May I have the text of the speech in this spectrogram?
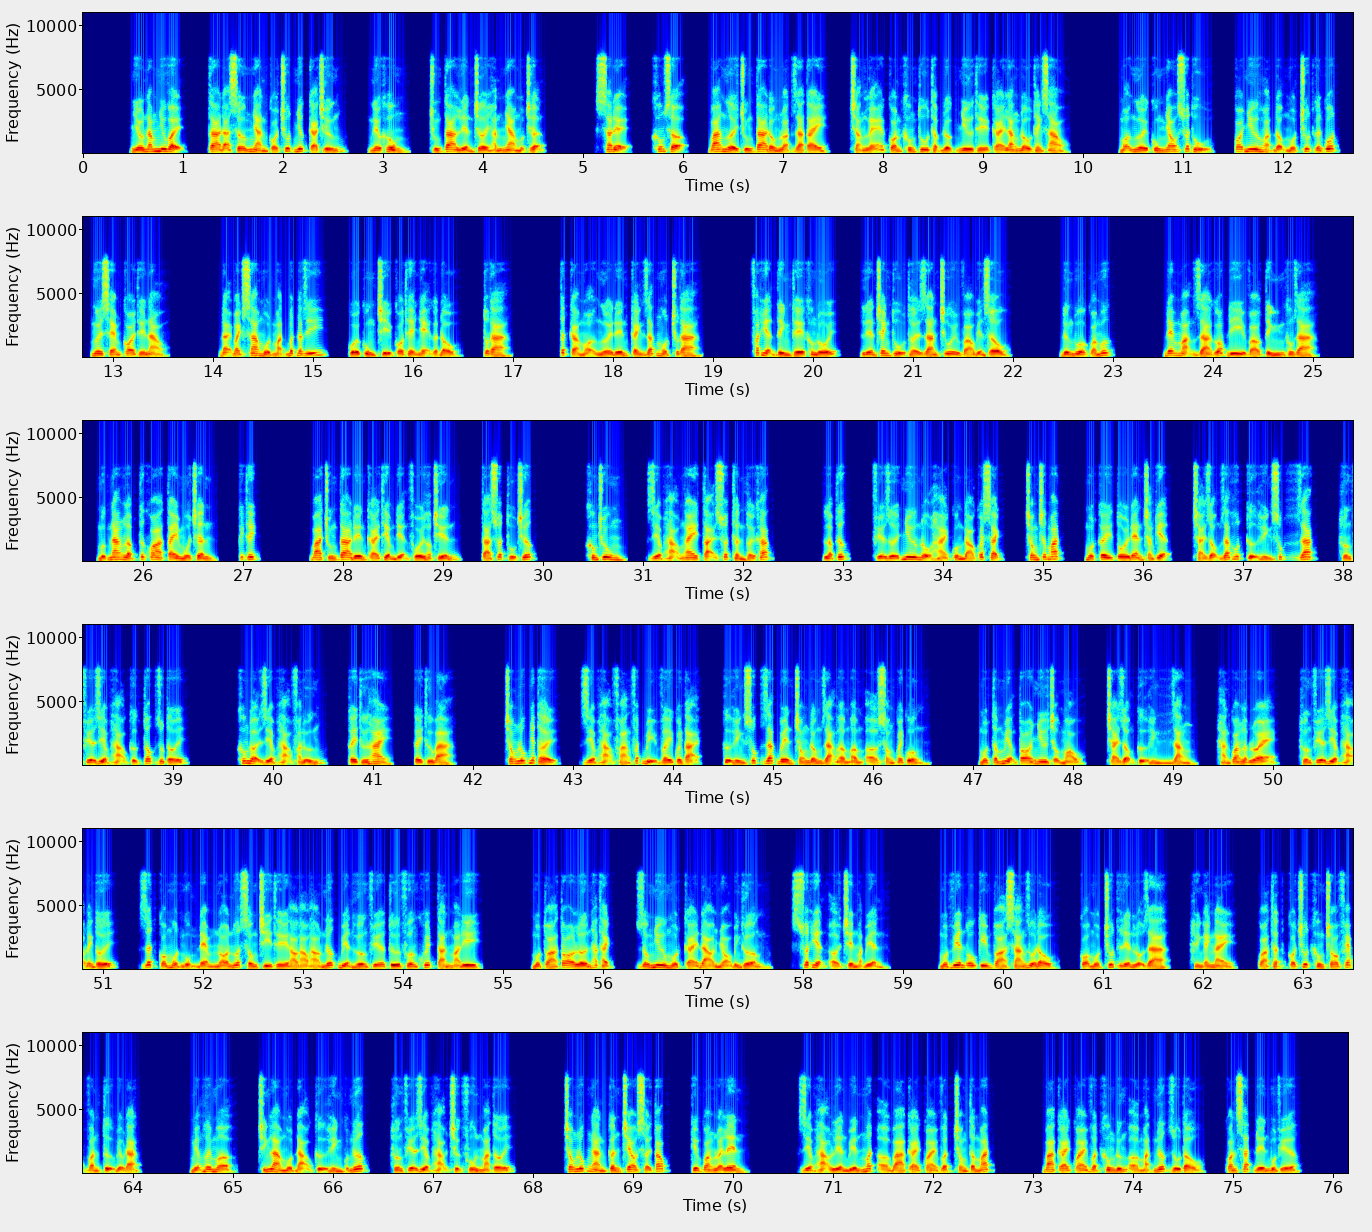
Nhiều năm như vậy, ta đã sớm nhàn có chút nhức cả trứng, nếu không, chúng ta liền chơi hắn nha một trận. Sa đệ, không sợ, ba người chúng ta đồng loạt ra tay, chẳng lẽ còn không thu thập được như thế cái lăng đầu thanh sao? Mọi người cùng nhau xuất thủ, coi như hoạt động một chút gân cốt, ngươi xem coi thế nào? Đại bạch sa một mặt bất đắc dĩ, cuối cùng chỉ có thể nhẹ gật đầu, tốt ta, tất cả mọi người đến cảnh giác một chút ta. Phát hiện tình thế không đối, liền tranh thủ thời gian chui vào biển sâu. Đừng đua quá mức, đem mạng giả góp đi vào tính không ra. Mực nang lập tức khoa tay múa chân, kích thích, ba chúng ta đến cái thiểm điện phối hợp chiến, ta xuất thủ trước. Không chung, diệp hạo ngay tại xuất thần thời khắc. Lập tức, phía dưới như nộ hải cuồng đảo quét sạch, trong chớp mắt, một cây tối đen trắng kiện, trải rộng rác hút cự hình xúc rác hướng phía diệp hạo cực tốc rút tới. Không đợi diệp hạo phản ứng, cây thứ hai, cây thứ ba. Trong lúc nhất thời diệp hạo phảng phất bị vây quanh tại cự hình xúc giác bên trong đồng dạng ầm ầm ở sóng quay cuồng. Một tấm miệng to như chậu máu, trải rộng cự hình răng, hàn quang lập lòe, hướng phía diệp hạo đánh tới, rất có một ngụm đem nó nuốt sống chi thế hào hào hào nước biển hướng phía tứ phương khuyết tán mà đi. Một tòa to lớn hát thạch, giống như một cái đảo nhỏ bình thường, xuất hiện ở trên mặt biển. Một viên ô kim tỏa sáng rồi đầu, cọ một chút liền lộ ra, hình ảnh này quả thật có chút không cho phép văn tự biểu đạt. Miệng hơi mở, chính là một đạo cự hình của nước, hướng phía diệp hạo trực phún mà tới. Trong lúc ngàn cân treo sợi tóc, kiếm quang lóe lên. Diệp hạo liền biến mất ở ba cái quái vật trong tầm mắt ba cái quái vật không đứng ở mặt nước du tẩu, quan sát đến bốn phía.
